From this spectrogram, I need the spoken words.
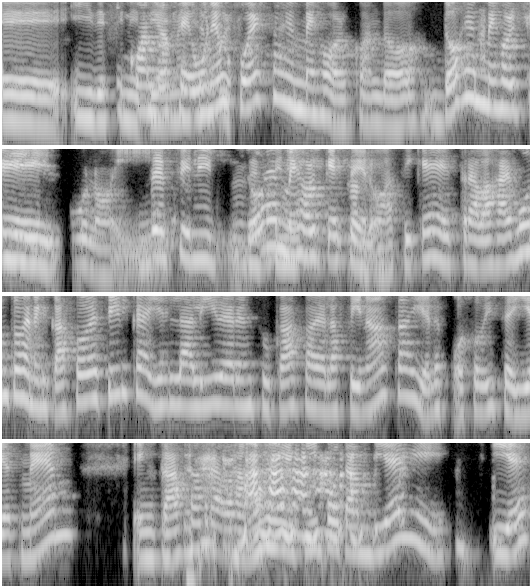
Eh, y definitivamente. Cuando se unen pues fuerzas es mejor, cuando dos es mejor que uno y dos es mejor que cero. Así que trabajar juntos, en el caso de Silka, ella es la líder en su casa de las finanzas y el esposo dice yes ma'am. En casa trabajamos en equipo también y, y es,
